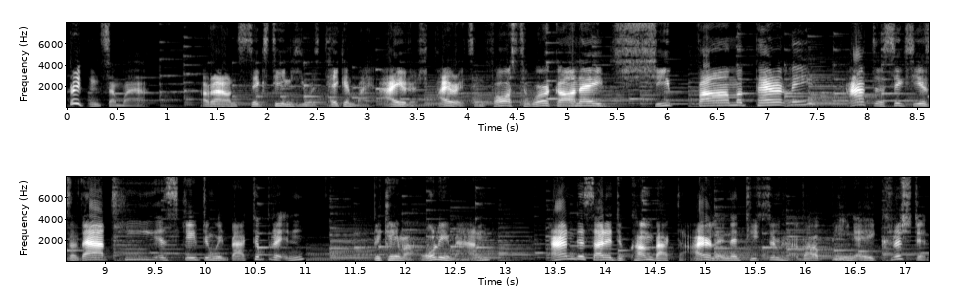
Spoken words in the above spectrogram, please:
Britain somewhere. Around 16, he was taken by Irish pirates and forced to work on a sheep farm, apparently. After six years of that, he escaped and went back to Britain, became a holy man, and decided to come back to Ireland and teach them about being a Christian.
